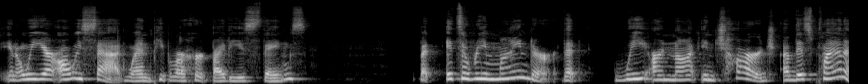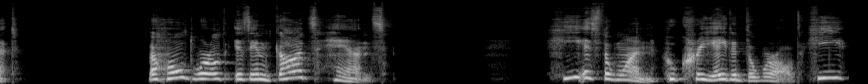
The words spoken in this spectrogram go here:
you know, we are always sad when people are hurt by these things, but it's a reminder that we are not in charge of this planet. The whole world is in God's hands. He is the one who created the world. He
